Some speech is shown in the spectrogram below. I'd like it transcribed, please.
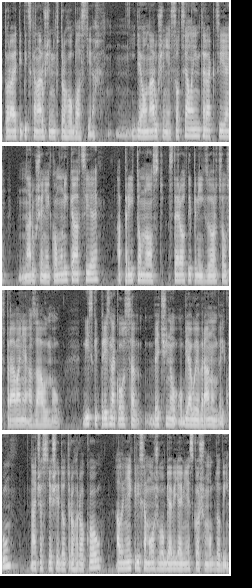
ktorá je typická narušení v troch oblastiach. Ide o narušenie sociálnej interakcie, narušenie komunikácie a prítomnosť stereotypných vzorcov správania a záujmov. Výskyt príznakov sa väčšinou objavuje v ranom veku, najčastejšie do troch rokov, ale niekedy sa môžu objaviť aj v neskoršom období.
